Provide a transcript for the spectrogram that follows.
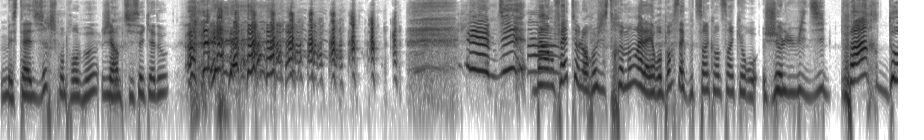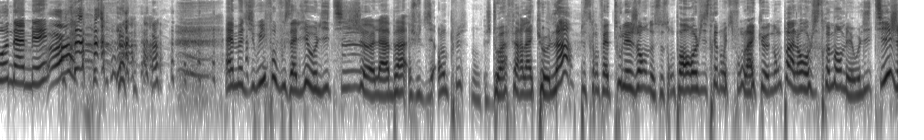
mais c'est-à-dire, je comprends pas, j'ai un petit sac à dos. bah en fait, l'enregistrement à l'aéroport, ça coûte 55 euros. Je lui dis, pardonname. Elle me dit, oui, il faut que vous alliez au litige euh, là-bas. Je lui dis, en plus, donc, je dois faire la queue là, puisqu'en fait, tous les gens ne se sont pas enregistrés, donc ils font la queue, non pas à l'enregistrement, mais au litige.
